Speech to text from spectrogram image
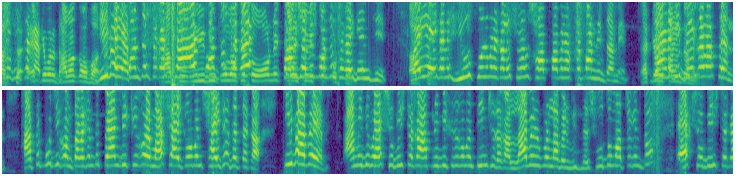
আচ্ছা একেবারে ধামাকা অফার জি ভাইয়া পঞ্চাশ টাকা শার্ট ঈদ পঞ্চাশ উপলক্ষে টাকা তো অনেক কালেকশন স্টক পঞ্চাশ করছেন। গেঞ্জি। ভাইয়া এখানে হিউজ পরিমাণে কালেকশন আছে সব পাবেন আজকে পানির দামে। যারা নাকি বেকার আছেন হাতে পুঁজি কম তারা কিন্তু প্যান্ট বিক্রি করে মাসে আয় করবেন ষাট হাজার টাকা। কীভাবে? আমি দেবো একশো বিশ টাকা আপনি বিক্রি করবেন তিনশো টাকা। লাভের উপর লাভের বিজনেস শুধুমাত্র কিন্তু একশো বিশ টাকা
